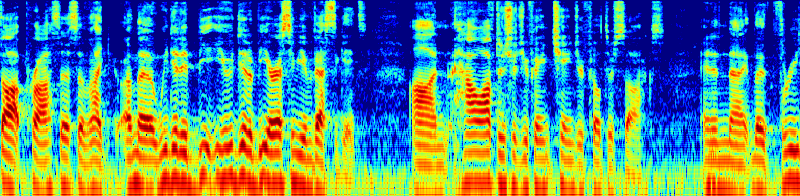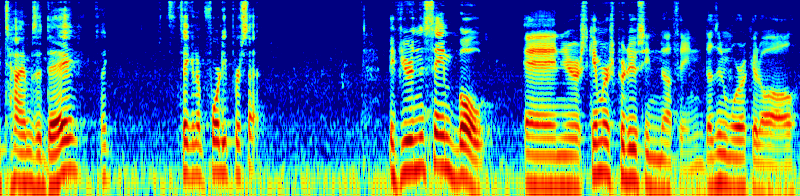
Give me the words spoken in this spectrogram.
thought process of like on the we did a B, you did a BRSME investigates on how often should you change your filter socks, and in that the three times a day, it's like it's taking up forty percent. If you're in the same boat and your skimmer's producing nothing, doesn't work at all,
